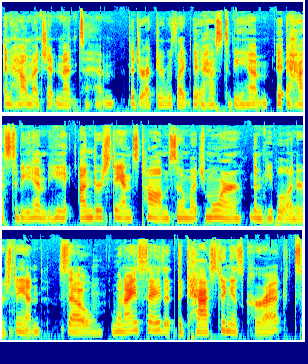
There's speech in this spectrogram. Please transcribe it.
and how much it meant to him. The director was like, It has to be him. It has to be him. He understands Tom so much more than people understand. So when I say that the casting is correct,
